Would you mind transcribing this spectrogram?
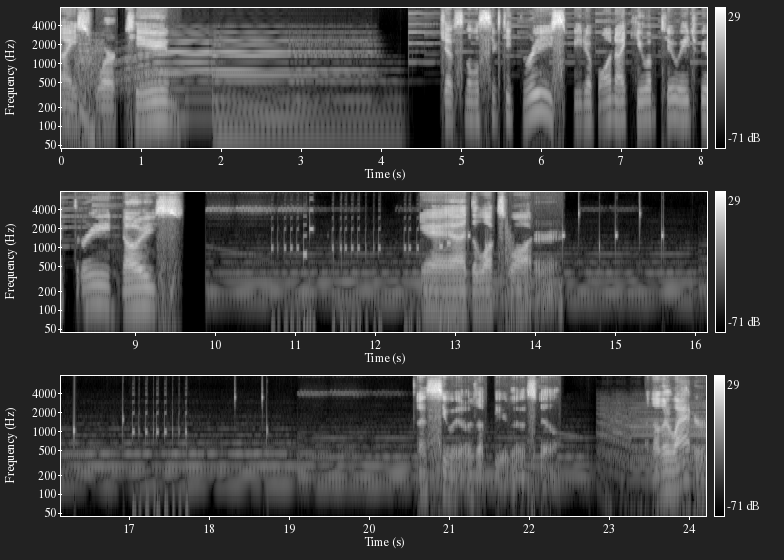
Nice work, team! Jeff's level 63, speed up 1, IQ up 2, HP up 3, nice! Yeah, deluxe water. Let's see what was up here though still. Another ladder.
